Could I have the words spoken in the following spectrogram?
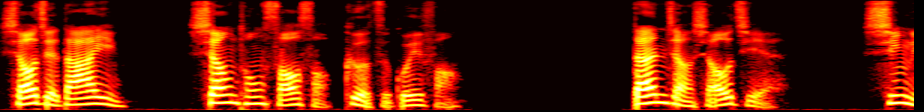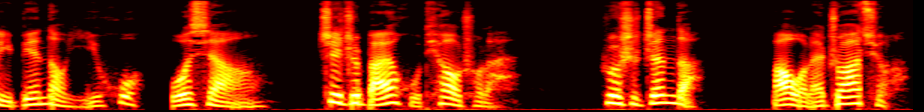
小姐答应，相同嫂嫂各自闺房。单讲小姐心里边道疑惑：我想这只白虎跳出来，若是真的，把我来抓去了，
